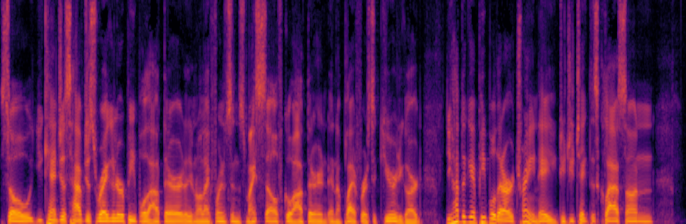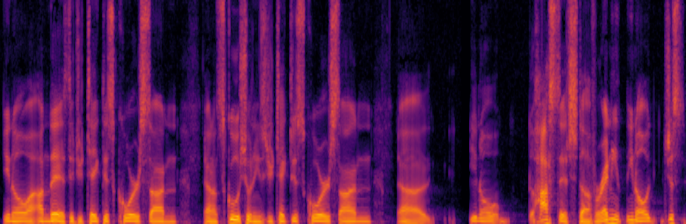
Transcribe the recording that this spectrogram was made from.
So you can't just have just regular people out there, you know, like for instance, myself go out there and, and apply for a security guard. You have to get people that are trained. Hey, did you take this class on, you know, on this? Did you take this course on, on school shootings? Did you take this course on, uh, you know, hostage stuff or any, you know, just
